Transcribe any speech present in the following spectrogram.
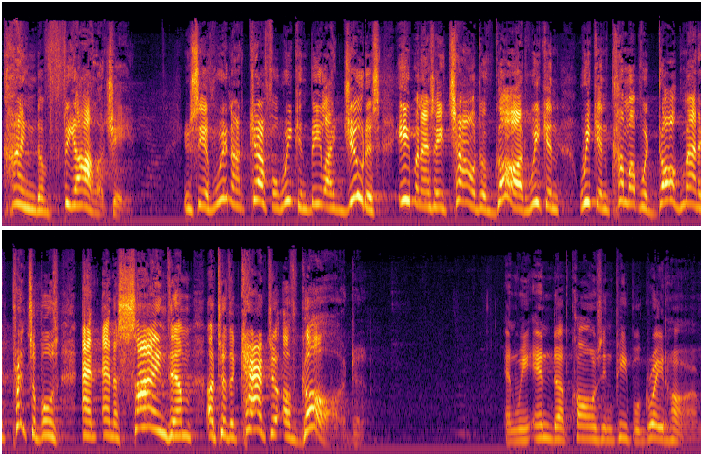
kind of theology. You see, if we're not careful, we can be like Judas. Even as a child of God, we can, we can come up with dogmatic principles and, and assign them uh, to the character of God. And we end up causing people great harm.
